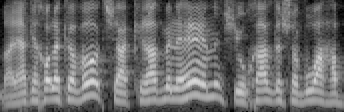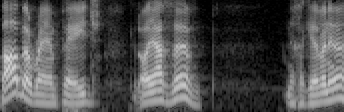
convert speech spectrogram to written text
ואני רק יכול לקוות שהקרב ביניהן שיוכרז לשבוע הבא ברמפייג' לא יאכזב. נחכה ונראה.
